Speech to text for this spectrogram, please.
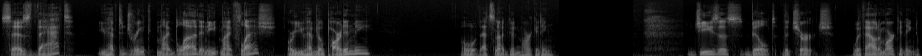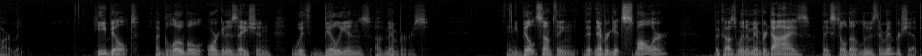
says that you have to drink my blood and eat my flesh, or you have no part in me. Oh, that's not good marketing. Jesus built the church without a marketing department. He built a global organization with billions of members. And he built something that never gets smaller because when a member dies, they still don't lose their membership.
